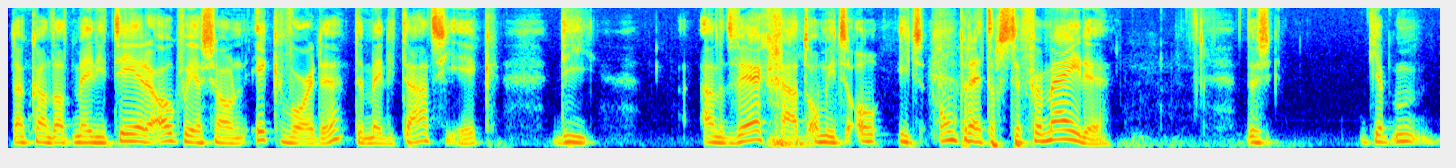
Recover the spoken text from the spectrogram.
dan kan dat mediteren ook weer zo'n ik worden, de meditatie-ik, die aan het werk gaat om iets, iets onprettigs te vermijden. Dus je hebt een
